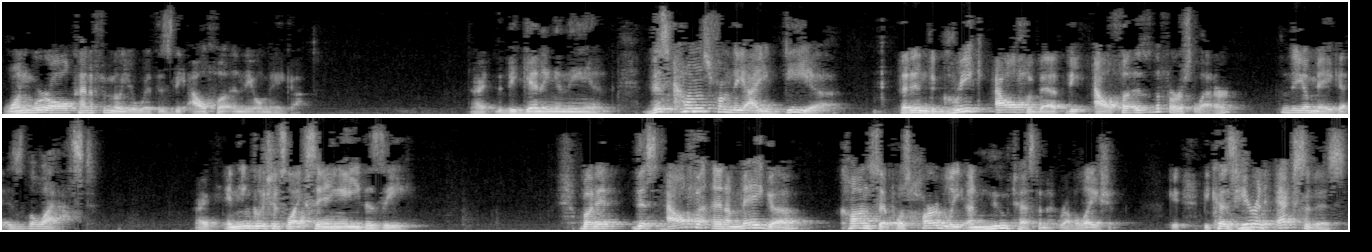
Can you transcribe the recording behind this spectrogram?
one we're all kind of familiar with, is the Alpha and the Omega. Right? The beginning and the end. This comes from the idea that in the Greek alphabet, the Alpha is the first letter, and the Omega is the last. Right? In English, it's like saying A to Z. But it, this Alpha and Omega concept was hardly a New Testament revelation. Because here in Exodus,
